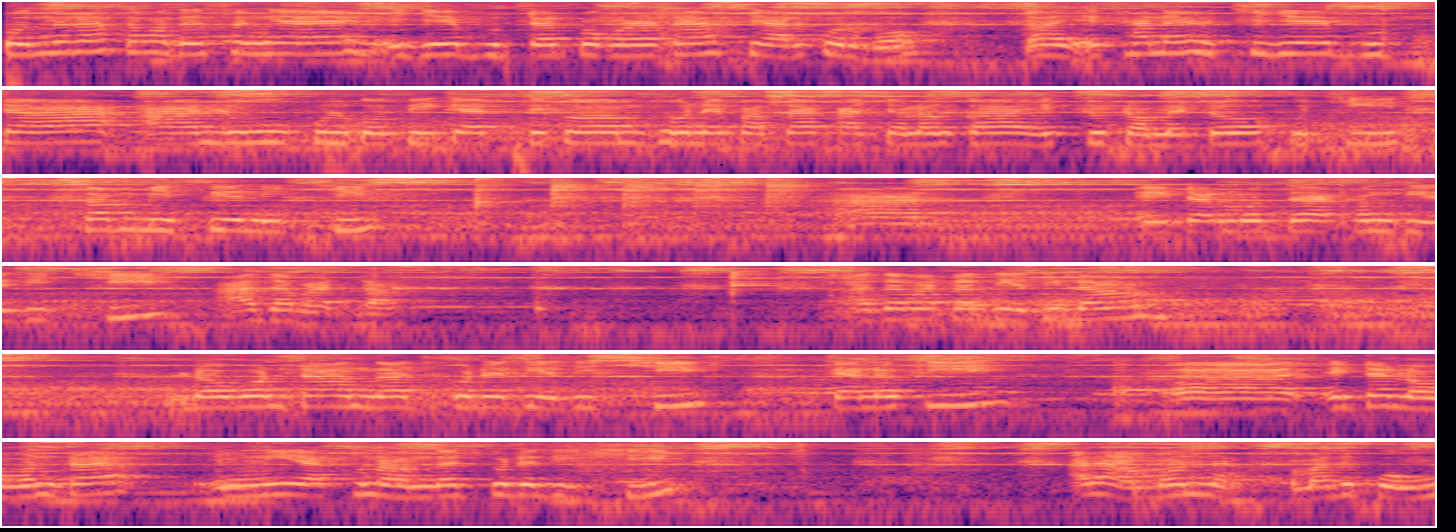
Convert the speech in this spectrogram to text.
বন্ধুরা, তোমাদের সঙ্গে এই যে ভুট্টার পকোড়াটা শেয়ার করব। তো এখানে হচ্ছে যে ভুট্টা, আলু, ফুলকপি, ক্যাপসিকাম, ধনে পাতা, কাঁচা লঙ্কা, একটু টমেটো, কুচি, সব মিশিয়ে নিচ্ছি। আর এইটার মধ্যে এখন দিয়ে দিচ্ছি আদা বাটা। আদা বাটা দিয়ে দিলাম। লবণটা আন্দাজ করে দিয়ে দিচ্ছি, কেন কি এটা লবণটা এমনি এখন আন্দাজ করে দিচ্ছি। আর আমার না আমাদের প্রভু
